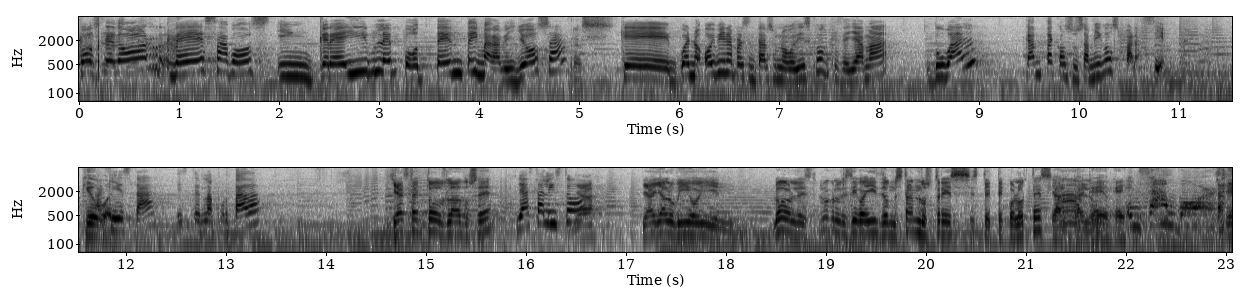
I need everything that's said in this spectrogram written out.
Poseedor de esa voz increíble, potente y maravillosa. Gracias. Que, bueno, hoy viene a presentar su nuevo disco que se llama Duval canta con sus amigos para siempre. ¿Qué hubo? Aquí está, esta es la portada. Ya está en todos lados, ¿eh? ¿Ya está listo? Ya, ya, ya lo vi hoy en... Luego les, luego les digo ahí donde están los tres este, tecolotes. Ya, Ah, ahí lo ok, vi. ok. En Sanborns. Sí,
